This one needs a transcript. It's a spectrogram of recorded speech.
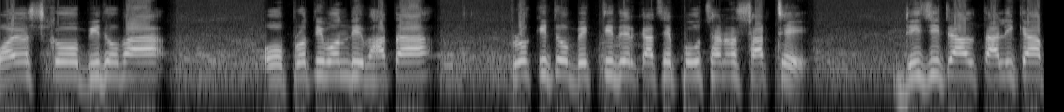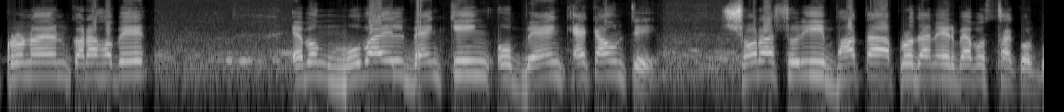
বয়স্ক বিধবা ও প্রতিবন্ধী ভাতা প্রকৃত ব্যক্তিদের কাছে পৌঁছানোর স্বার্থে ডিজিটাল তালিকা প্রণয়ন করা হবে এবং মোবাইল ব্যাংকিং ও ব্যাংক অ্যাকাউন্টে সরাসরি ভাতা প্রদানের ব্যবস্থা করব।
